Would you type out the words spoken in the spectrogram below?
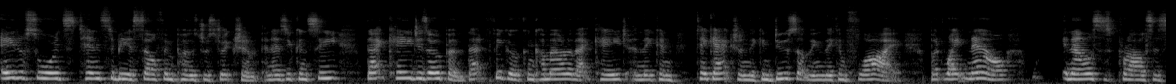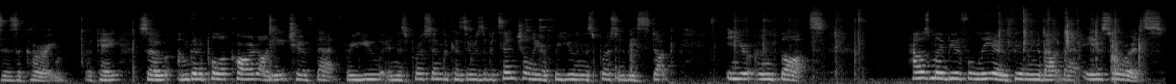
Eight of Swords tends to be a self-imposed restriction. And as you can see, that cage is open. That figure can come out of that cage and they can take action. They can do something. They can fly. But right now, analysis paralysis is occurring. Okay, so I'm going to pull a card on each of that for you and this person because there is a potential here for you and this person to be stuck in your own thoughts. How's my beautiful Leo feeling about that Eight of Swords?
